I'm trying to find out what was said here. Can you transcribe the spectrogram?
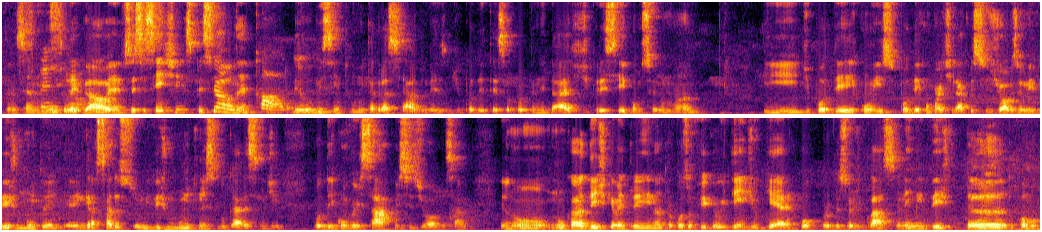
Então isso é Especial. muito legal, é, você se sente especial, né? Claro. Eu me sinto muito agraciado mesmo de poder ter essa oportunidade de crescer como ser humano e de poder, com isso, poder compartilhar com esses jovens. Eu me vejo muito, é, é engraçado, eu, eu me vejo muito nesse lugar, assim, de poder conversar com esses jovens, sabe? Eu não, nunca, desde que eu entrei na antroposofia, que eu entendi o que era um pouco professor de classe, eu nem me vejo tanto como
